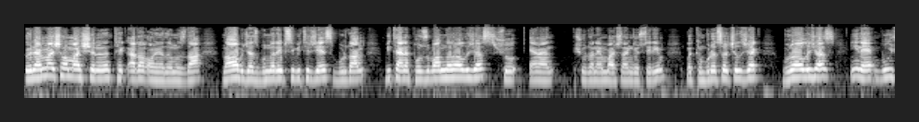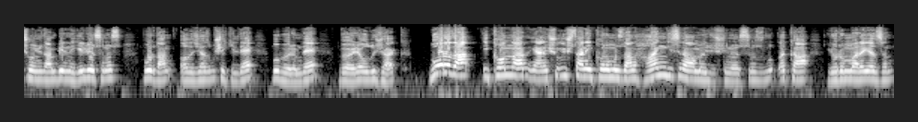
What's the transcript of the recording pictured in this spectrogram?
önemli aşama maçlarını tekrardan oynadığımızda ne yapacağız? Bunları hepsi bitireceğiz. Buradan bir tane pozu bandana alacağız. Şu hemen şuradan en baştan göstereyim. Bakın burası açılacak. Bunu alacağız. Yine bu üç oyuncudan birini geliyorsunuz. Buradan alacağız bu şekilde. Bu bölümde böyle olacak. Bu arada ikonlar yani şu 3 tane ikonumuzdan hangisini almayı düşünüyorsunuz? Mutlaka yorumlara yazın.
